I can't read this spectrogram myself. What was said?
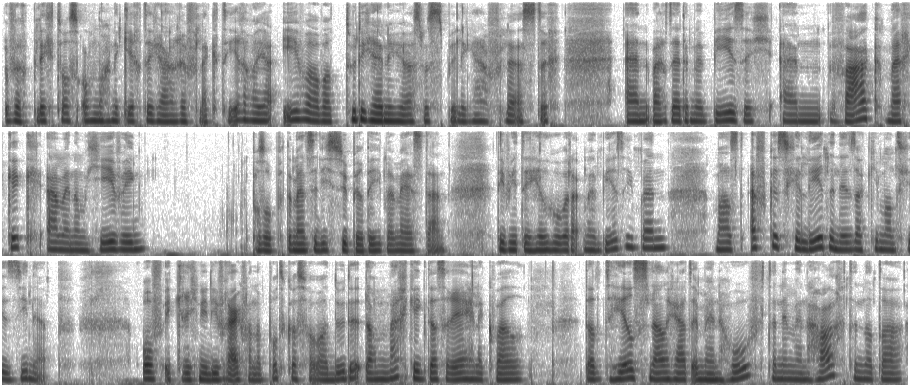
verplicht was om nog een keer te gaan reflecteren van ja, Eva, wat doe jij nu juist met speling en fluister? En waar zijn mee bezig? En vaak merk ik aan mijn omgeving, pas op, de mensen die super dicht bij mij staan, die weten heel goed waar ik mee bezig ben. Maar als het even geleden is dat ik iemand gezien heb, of ik kreeg nu die vraag van de podcast van wat doe je, dan merk ik dat er eigenlijk wel dat het heel snel gaat in mijn hoofd en in mijn hart en dat dat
